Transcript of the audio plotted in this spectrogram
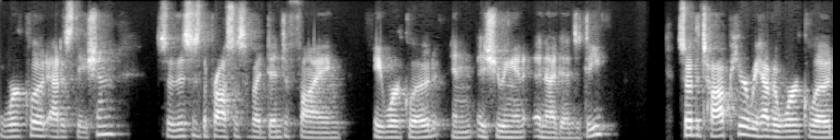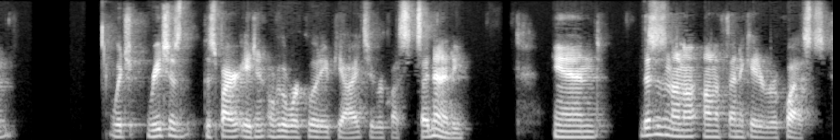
workload attestation. So this is the process of identifying a workload and issuing an, an identity. So at the top here, we have a workload which reaches the Spire agent over the workload API to request its identity. And this is an unauthenticated request.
